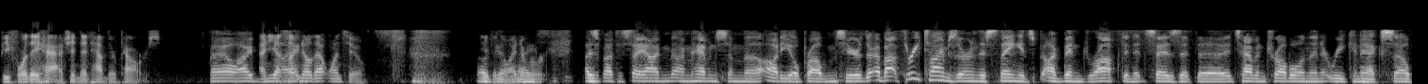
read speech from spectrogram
before they hatch and then have their powers. Well, I And yes, I, know that one too. Even though I never. I was about to say I'm I'm having some uh, audio problems here. There, about three times during this thing, it's I've been dropped and it says that uh, it's having trouble and then it reconnects. So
